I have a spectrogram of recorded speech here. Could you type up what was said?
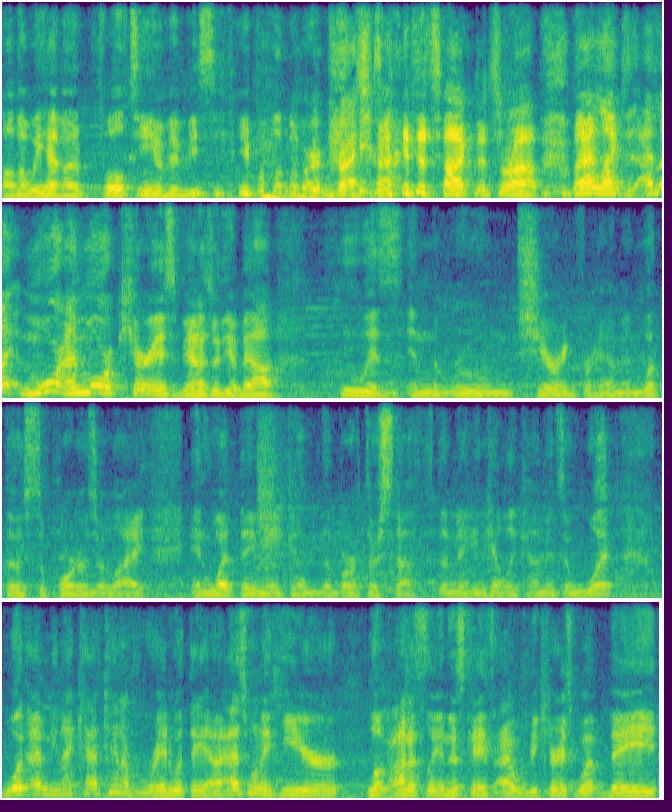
Although we have a full team of NBC people who are Right. trying to talk to Trump, but I like to. I like more. I'm more curious to be honest with you about who is in the room cheering for him and what those supporters are like and what they make of the birther stuff, the Megyn Kelly comments, and what what I mean. I kind kind of read what they. I just want to hear. Look, honestly, in this case, I would be curious what they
